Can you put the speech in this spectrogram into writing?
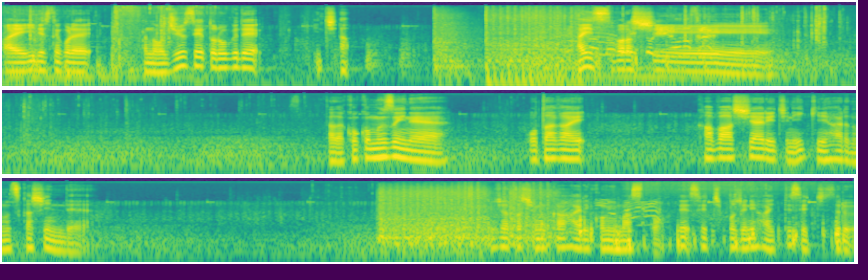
あいいですね。これあの銃声とログで1あはい素晴らしい。ただここむずいね。お互いカバーし合える位置に一気に入るの難しいんで。じゃった瞬間入り込みますと。で設置ポジに入って設置する。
